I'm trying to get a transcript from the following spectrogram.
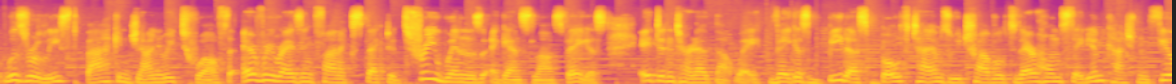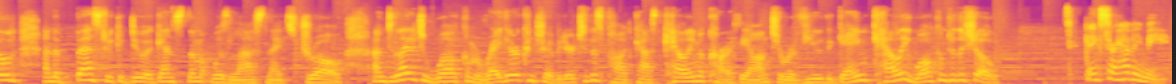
was released back in January 12th, every Rising fan expected three wins against Las Vegas. It didn't turn out that way. Vegas beat us both times we traveled to their home stadium, Cashman Field, and the best we could do against them was last night's draw. I'm delighted delighted to welcome a regular contributor to this podcast, Kelley McCarthy, on to review the game. Kelley, welcome to the show. Thanks for having me.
